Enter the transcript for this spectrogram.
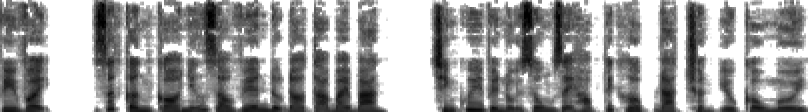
Vì vậy, rất cần có những giáo viên được đào tạo bài bản, chính quy về nội dung dạy học tích hợp đạt chuẩn yêu cầu mới.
